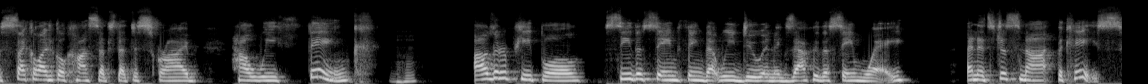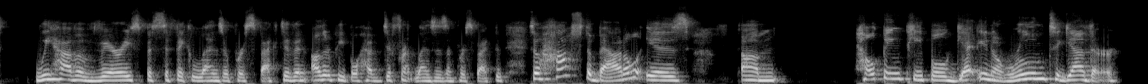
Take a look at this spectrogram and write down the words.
psychological concepts that describe how we think mm-hmm. other people see the same thing that we do in exactly the same way. And it's just not the case. We have a very specific lens or perspective, and other people have different lenses and perspective. So half the battle is um, helping people get in a room together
